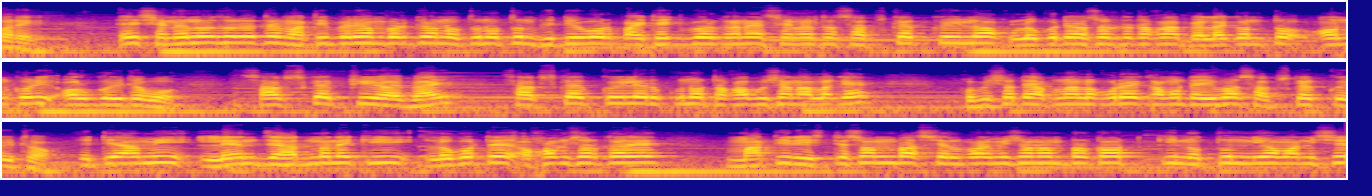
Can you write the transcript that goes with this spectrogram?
পাৰে। এই চেনেলৰ জৰিয়তে মাটি বাৰী সম্পৰ্কীয় নতুন নতুন ভিডিঅ'বোৰ পাই থাকিবৰ কাৰণে চেনেলটো ছাবস্ক্ৰাইব কৰি লওক লগতে ওচৰতে থকা বেলাইকনটো অন কৰি অল কৰি থ'ব। ছাবস্ক্ৰাইব ফ্ৰী হয় ভাই। ছাবস্ক্ৰাইব কৰিলে কোনো টকা পইচা নালাগে। ভৱিষ্যতে আপোনালোকৰে কামত আহিব ছাবস্ক্ৰাইব কৰি থওক। এতিয়া আমি লেণ্ড জেহাদ মানে কি? লগতে অসম চৰকাৰে মাটি ৰেজিষ্ট্ৰেশ্যন বা চেল পাৰ্মিশ্যন সম্পৰ্কত কি নতুন নিয়ম আনিছে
